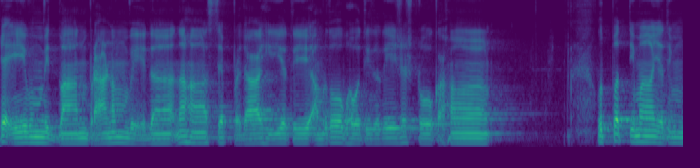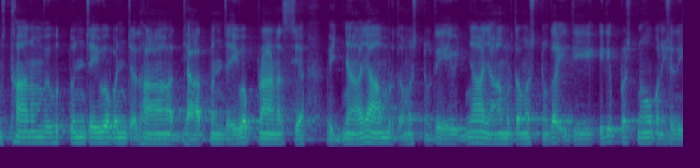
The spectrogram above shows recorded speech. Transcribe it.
य एवं विद्वान् वेद न हास्य प्रजा हीयते अमृतो भवति तदेश श्लोकः। उत्पत्तिमायतिं स्थानं विभुत्वञ्चैव पञ्चधा अध्यात्मञ्चैव प्राणस्य विज्ञायामृतमश्नुते, विज्ञायामृतमश्नुत इति इति प्रश्नोपनिषदि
